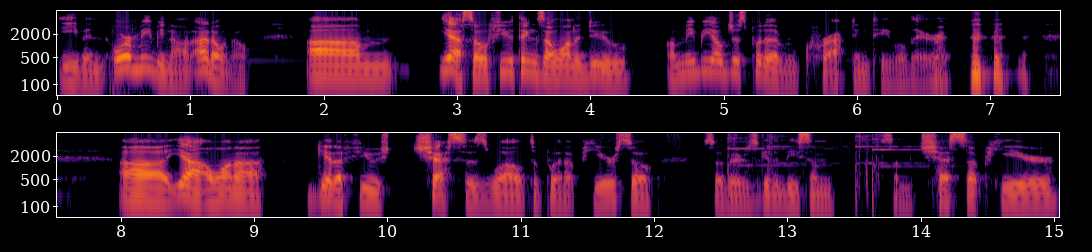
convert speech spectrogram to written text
even, or maybe not. I don't know. Um, yeah, so a few things I want to do. Uh, maybe I'll just put a crafting table there. uh, yeah, I want to get a few chests as well to put up here. So so there's going to be some some chests up here,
